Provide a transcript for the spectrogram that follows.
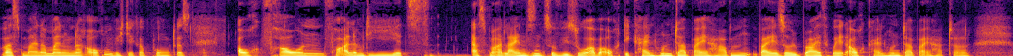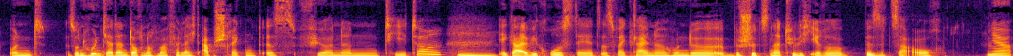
was meiner Meinung nach auch ein wichtiger Punkt ist, auch Frauen, vor allem die jetzt erstmal allein sind sowieso, aber auch die keinen Hund dabei haben, weil Zoe Braithwaite auch keinen Hund dabei hatte. Und so ein Hund ja dann doch nochmal vielleicht abschreckend ist für einen Täter, egal wie groß der jetzt ist, weil kleine Hunde beschützen natürlich ihre Besitzer auch. Ja.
